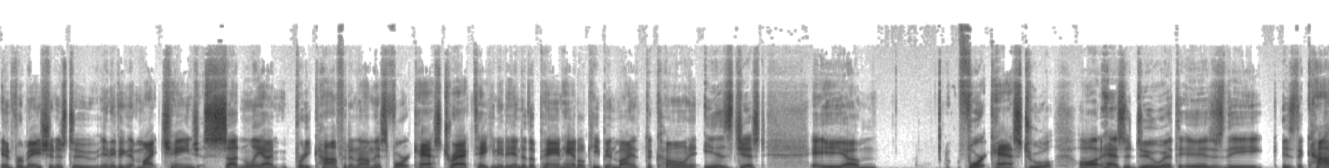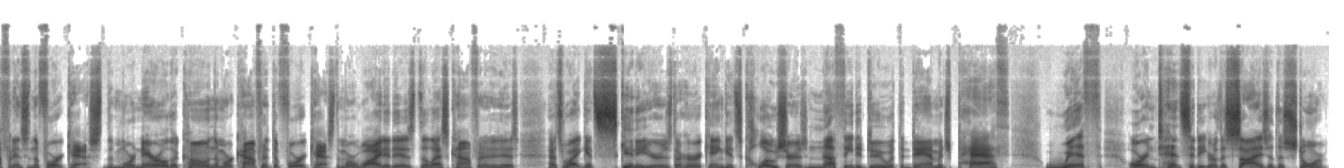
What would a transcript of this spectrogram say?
information as to anything that might change suddenly. I'm pretty confident on this forecast track taking it into the panhandle. Keep in mind that the cone is just a um, forecast tool. All it has to do with is the is the confidence in the forecast. The more narrow the cone, the more confident the forecast. The more wide it is, the less confident it is. That's why it gets skinnier as the hurricane gets closer. It has nothing to do with the damage path, width, or intensity or the size of the storm.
